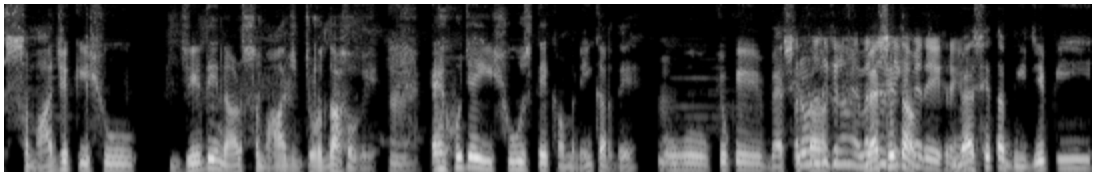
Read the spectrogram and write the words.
ਸਮਾਜਿਕ ਇਸ਼ੂ ਜਿਹਦੇ ਨਾਲ ਸਮਾਜ ਜੁੜਦਾ ਹੋਵੇ ਇਹੋ ਜਿਹੇ ਇਸ਼ੂਜ਼ ਤੇ ਕੰਮ ਨਹੀਂ ਕਰਦੇ। ਉਹ ਕਿਉਂਕਿ ਵੈਸੇ ਤਾਂ ਵੈਸੇ ਤਾਂ ਵੈਸੇ ਤਾਂ ਬੀਜੇਪੀ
